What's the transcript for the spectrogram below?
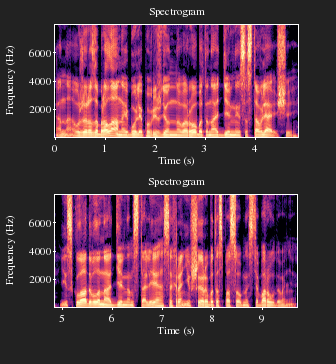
Она уже разобрала наиболее поврежденного робота на отдельные составляющие и складывала на отдельном столе сохранившее работоспособность оборудование.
